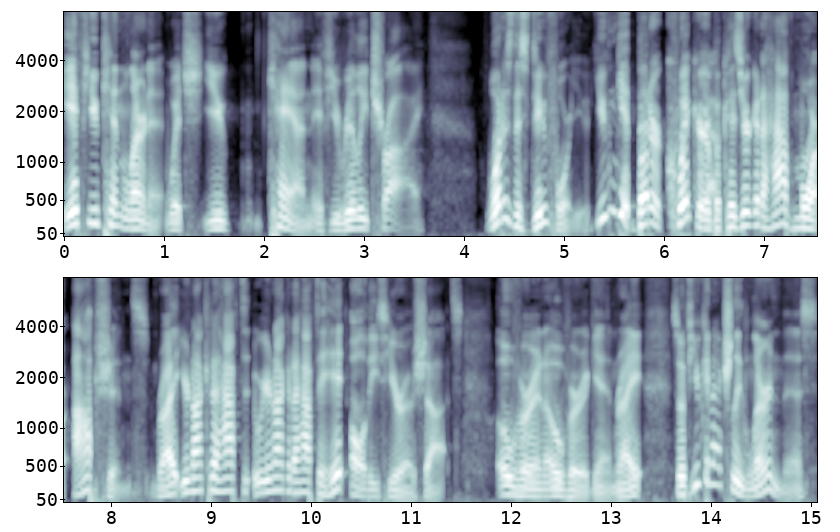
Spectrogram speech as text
if you can learn it, which you can if you really try, what does this do for you? You can get better quicker Yeah. because you're going to have more options, right? You're not going to have to you're not going to have to hit all these hero shots over and over again, right? So if you can actually learn this,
